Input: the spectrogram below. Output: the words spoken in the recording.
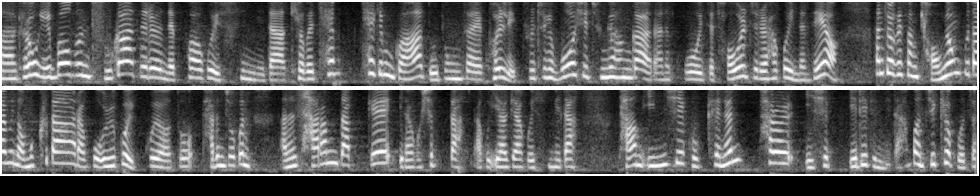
아, 결국 이 법은 두 가지를 내포하고 있습니다. 기업의 채- 책임과 노동자의 권리 둘 중에 무엇이 중요한가라는 고 이제 저울질을 하고 있는데요. 한쪽에선 경영 부담이 너무 크다라고 울고 있고요. 또 다른 쪽은 나는 사람답게 일하고 싶다라고 이야기하고 있습니다. 다음 임시국회는 8월 21일입니다. 한번 지켜보죠.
